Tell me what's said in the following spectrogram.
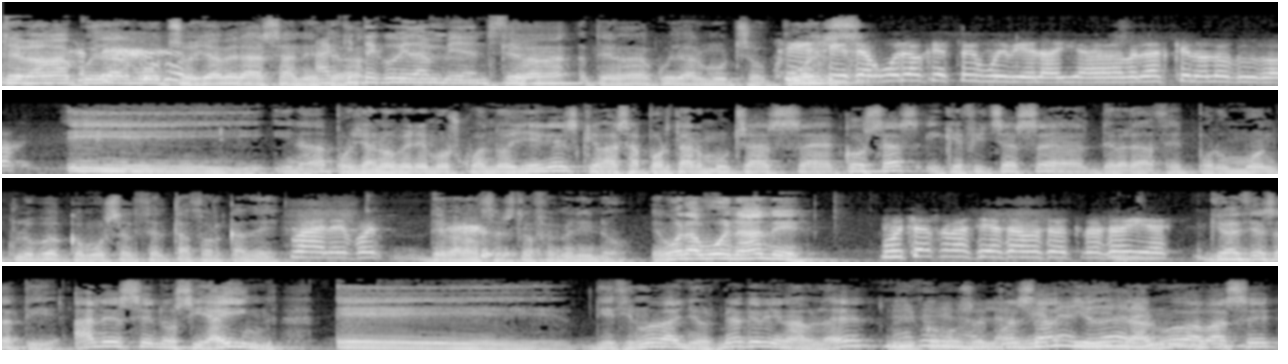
Te van a cuidar mucho, ya verás, Anne. Aquí va- te cuidan bien. Te van, a, te van a cuidar mucho. Sí, Pues- sí, seguro que estoy muy bien allá, la verdad es que no lo dudo. Y, y nada, pues ya no veremos cuando llegues, que vas a aportar muchas eh, cosas y que fichas eh, de verdad eh, por un buen club como es el Celta Zorca de, Vale, pues de baloncesto femenino. Enhorabuena, Anne. Muchas gracias a vosotros, oye. Gracias a ti. Anne Senosiaín, eh, 19 años. Mira qué bien habla, ¿eh? Mira Y cómo se la ¿eh? nueva base,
